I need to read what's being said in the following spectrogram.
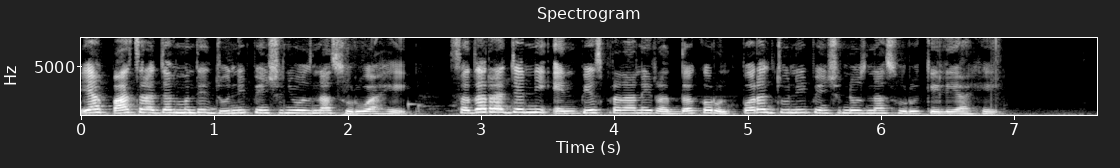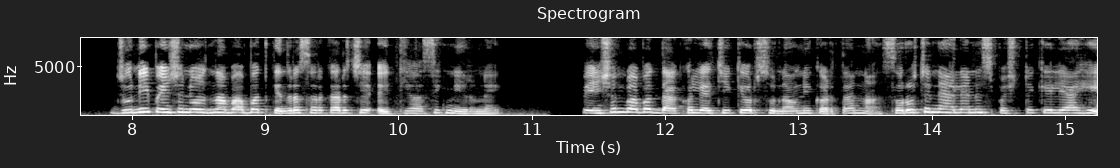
या पाच राज्यांमध्ये जुनी पेन्शन योजना सुरू आहे. सदर राज्यांनी एन पी एस प्रणाली रद्द करून परत जुनी पेन्शन योजना सुरू केली आहे. जुनी पेन्शन योजनाबाबत केंद्र सरकारचे ऐतिहासिक निर्णय पेन्शनबाबत दाखल याचिकेवर सुनावणी करताना सर्वोच्च न्यायालयाने स्पष्ट केले आहे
